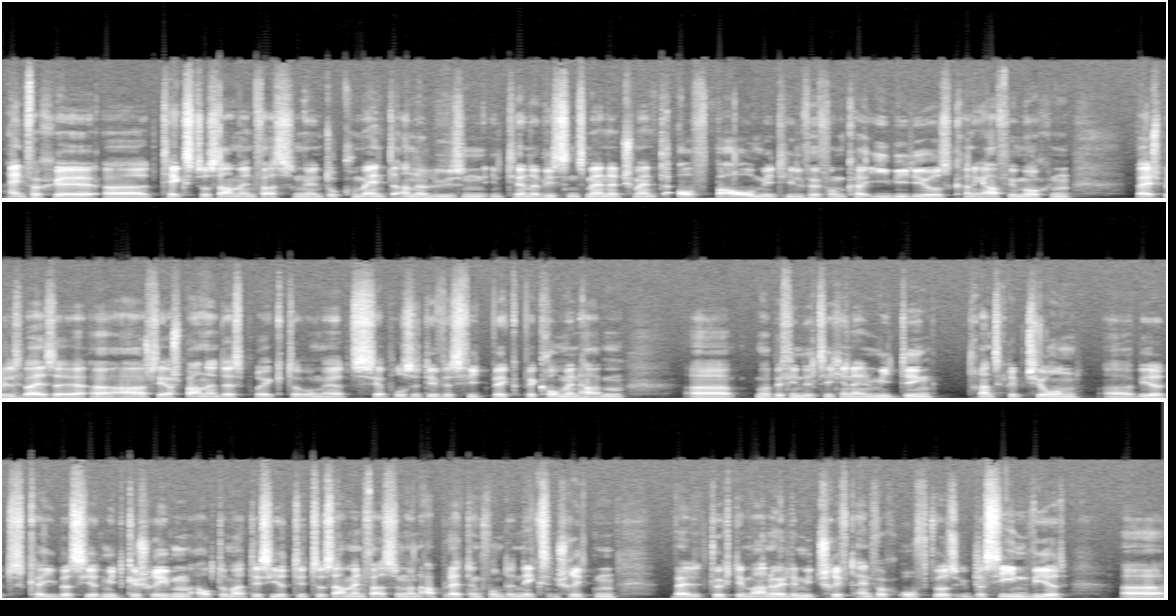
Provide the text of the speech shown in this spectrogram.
einfache äh, Textzusammenfassungen, Dokumentanalysen, interner Wissensmanagement, Aufbau mit Hilfe von KI-Videos, kann ich auch viel machen. Beispielsweise äh, auch ein sehr spannendes Projekt, wo wir jetzt sehr positives Feedback bekommen haben, man befindet sich in einem Meeting, Transkription äh, wird KI-basiert mitgeschrieben, automatisiert die Zusammenfassung und Ableitung von den nächsten Schritten, weil durch die manuelle Mitschrift einfach oft was übersehen wird, äh,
